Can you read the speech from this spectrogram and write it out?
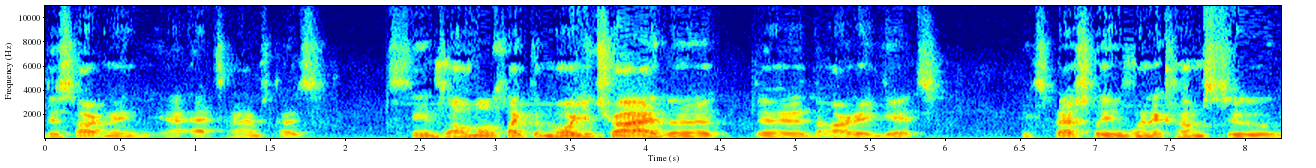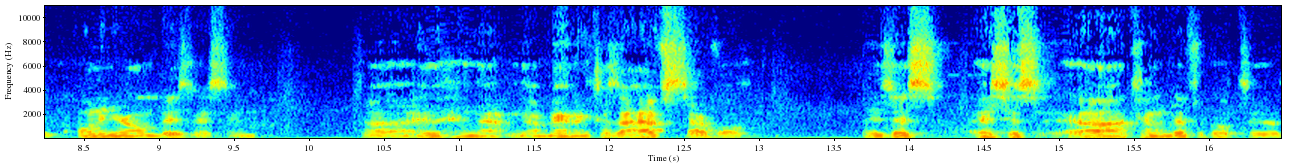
disheartening at, at times because it seems almost like the more you try, the, the the harder it gets, especially when it comes to owning your own business and uh, in, in, that, in that manner. Because I have several. It's just it's just uh, kind of difficult to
